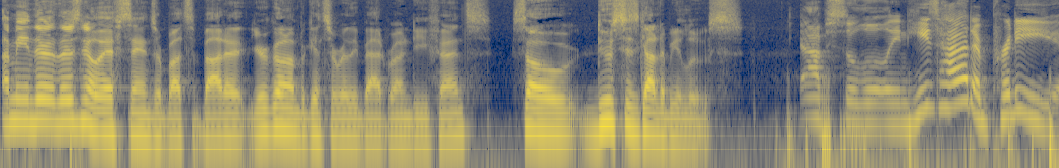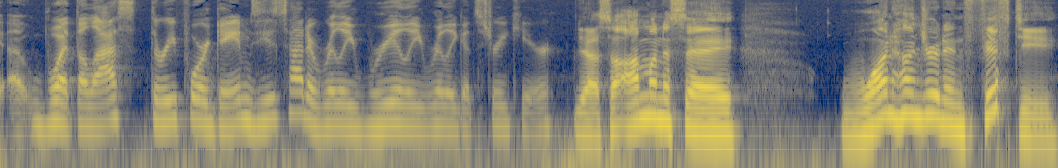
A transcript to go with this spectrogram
I mean, there, there's no ifs, ands, or buts about it. You're going up against a really bad run defense, so Deuce has got to be loose. Absolutely. And he's had a pretty, uh, what, the last three, four games, he's had a really, really, really good streak here. Yeah, so I'm going to say 150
